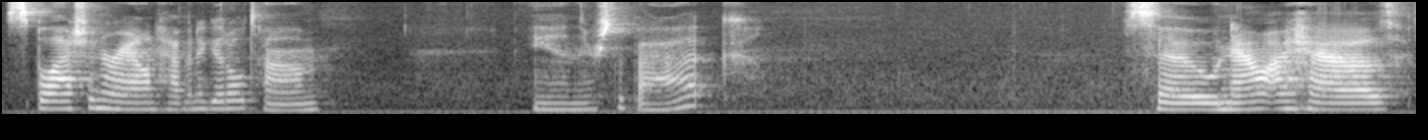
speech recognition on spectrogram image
splashing around, having a good old time. And there's the back. So now I have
